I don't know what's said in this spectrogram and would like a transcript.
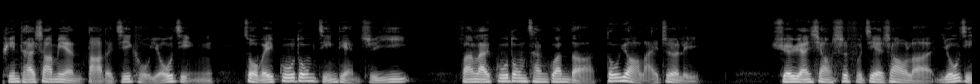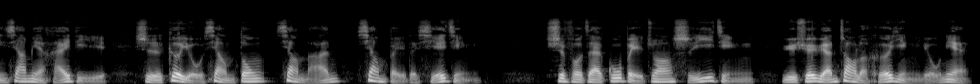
平台上面打的几口油井，作为咕东景点之一。凡来咕东参观的都要来这里。学员向师傅介绍了油井下面海底是各有向东、向南、向北的斜井。师傅在孤北庄十一井与学员照了合影留念。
